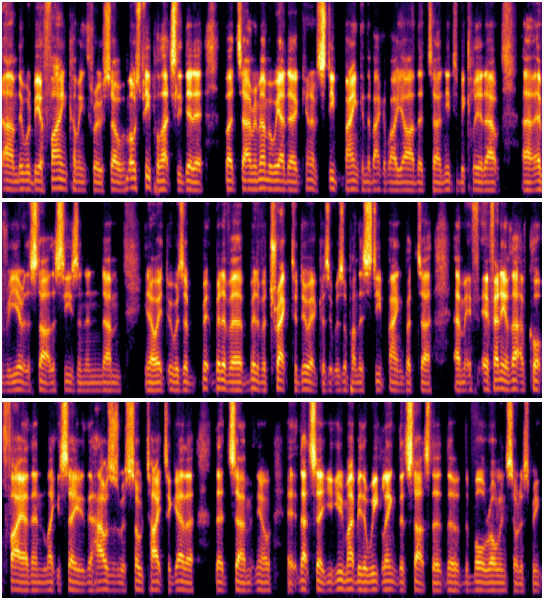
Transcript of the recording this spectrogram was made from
um, there would be a fine coming through. So most people actually did it, but I remember we had a kind of steep bank in the back of our yard that uh, need to be cleared out uh, every year at the start of the season. And um, you know, it, it, was a bit, bit of a bit of a trek to do it because it was up on this steep bank. But uh, um, if if any of that have caught fire, then like you say, the houses were so tight together that um, you know that's it. You, you might be the weak link that starts the the, the ball rolling, so to speak.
